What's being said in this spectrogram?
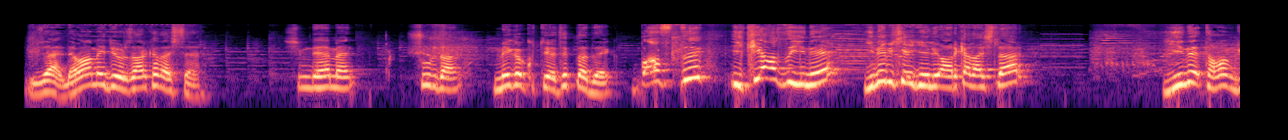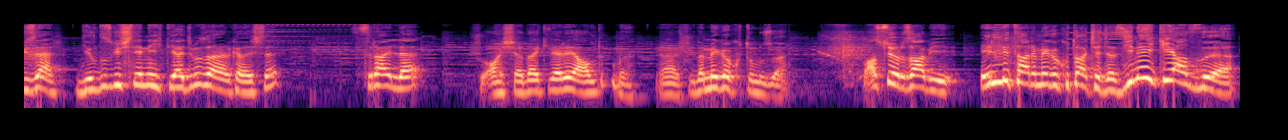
Güzel. Devam ediyoruz arkadaşlar. Şimdi hemen şuradan mega kutuya tıkladık. Bastık. 2 yazdı yine. Yine bir şey geliyor arkadaşlar. Yine tamam güzel. Yıldız güçlerine ihtiyacımız var arkadaşlar. Sırayla şu aşağıdakileri aldık mı? Ya şurada mega kutumuz var. Basıyoruz abi. 50 tane mega kutu açacağız. Yine 2 yazdı.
